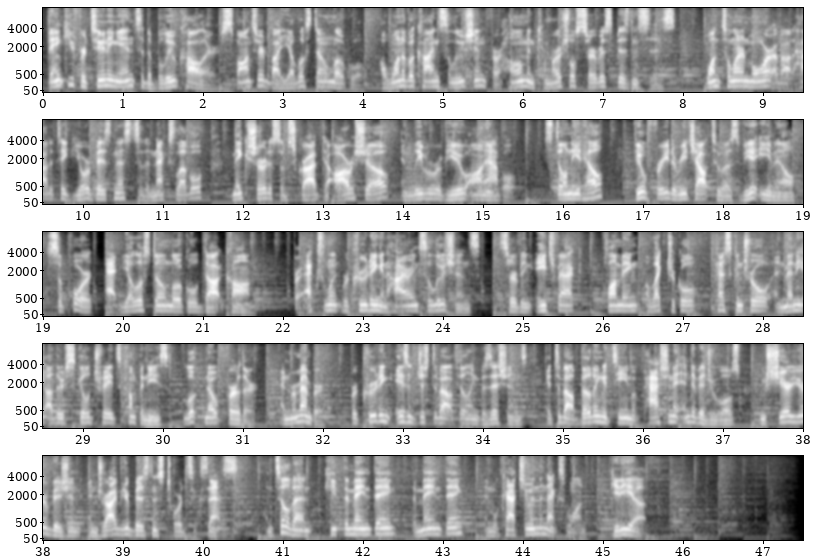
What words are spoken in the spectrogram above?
Thank you for tuning in to The Blue Collar, sponsored by Yellowstone Local, a one of a kind solution for home and commercial service businesses. Want to learn more about how to take your business to the next level? Make sure to subscribe to our show and leave a review on Apple. Still need help? Feel free to reach out to us via email support at yellowstonelocal.com for excellent recruiting and hiring solutions serving HVAC, plumbing, electrical, pest control, and many other skilled trades companies, look no further. And remember, recruiting isn't just about filling positions, it's about building a team of passionate individuals who share your vision and drive your business towards success. Until then, keep the main thing the main thing, and we'll catch you in the next one. Giddy up.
